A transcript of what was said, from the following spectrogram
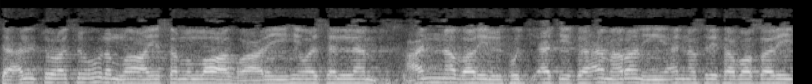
سألت رسول الله صلى الله عليه وسلم عن نظر الفجأة فأمرني أن نصرف بصري.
